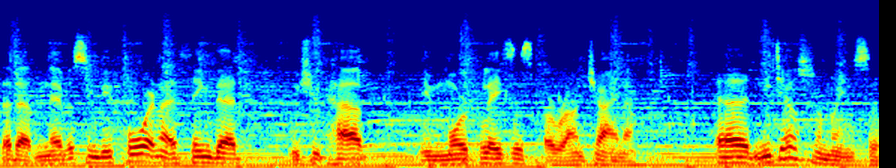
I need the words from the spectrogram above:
that I've never seen before, and I think that we should have in more places around China. Uh, 你叫什么名字？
